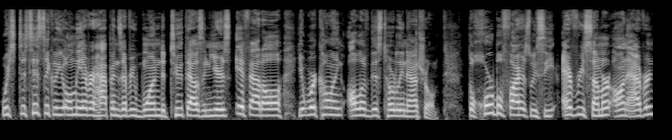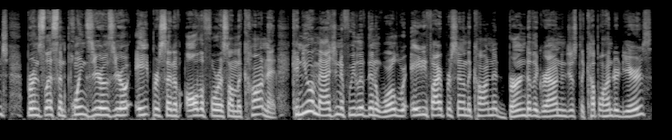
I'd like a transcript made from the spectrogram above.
which statistically only ever happens every one to 2,000 years, if at all, yet we're calling all of this totally natural. The horrible fires we see every summer on average burns less than 0.008% of all the forests on the continent. Can you imagine if we lived in a world where 85% of the continent burned to the ground in just a couple hundred years?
